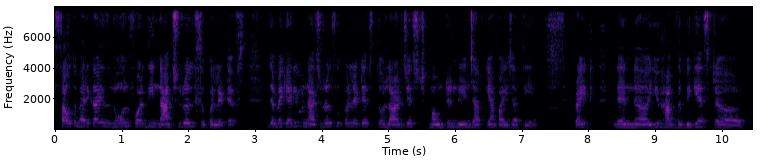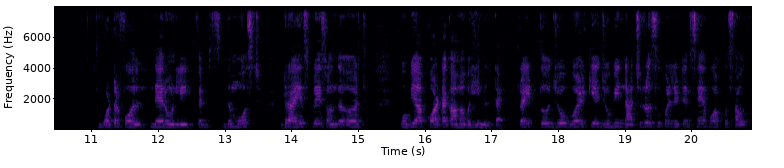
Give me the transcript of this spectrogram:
South America is known for the natural superlatives जब मैं कह रही हूँ नेचुरल सुपरलेटिव्स तो लार्जेस्ट माउंटेन रेंज आपके यहाँ पाई जाती है right then you have the biggest waterfall there only फिर the most driest place on the earth वो भी आपको आटा कामा वही मिलता है राइट तो जो वर्ल्ड के जो भी नेचुरल सुपरलेटिव्स हैं वो आपको साउथ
